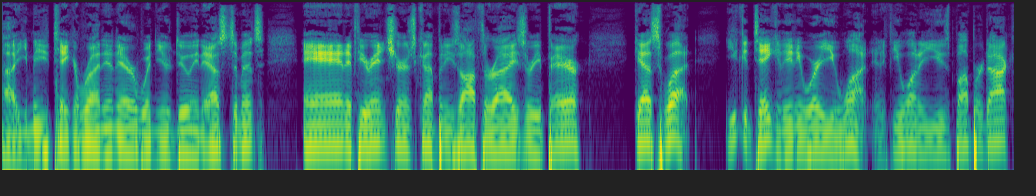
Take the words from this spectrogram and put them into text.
Uh, you need to take a run in there when you're doing estimates. And if your insurance company's authorized the repair, guess what? You can take it anywhere you want. And if you want to use Bumper Doc,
